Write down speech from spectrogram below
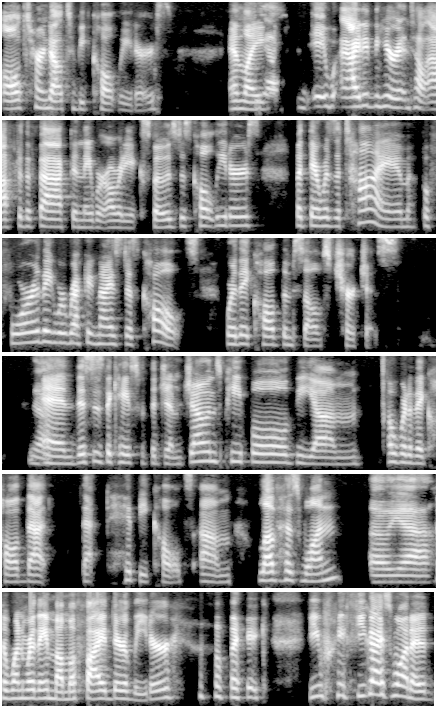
all turned out to be cult leaders. And like, it, I didn't hear it until after the fact, and they were already exposed as cult leaders. But there was a time before they were recognized as cults where they called themselves churches. yeah. And this is the case with the Jim Jones people, the um, oh, what are they called? That that hippie cult. Um, Love has won oh yeah. the one where they mummified their leader. like if you if you guys want a,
